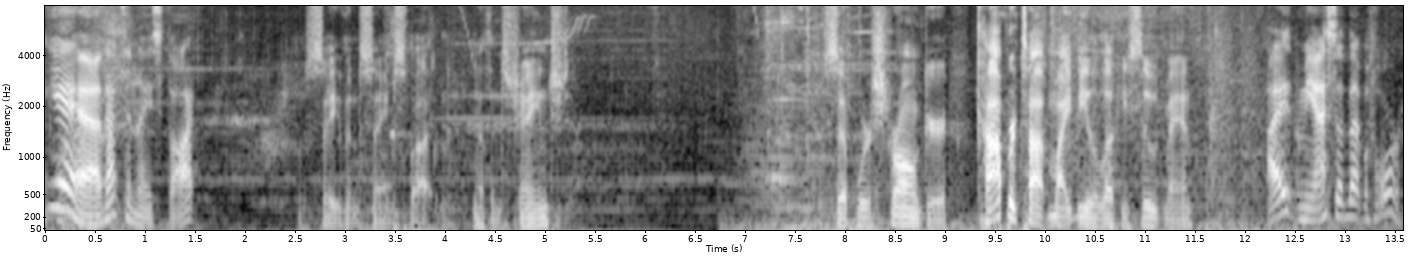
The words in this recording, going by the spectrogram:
Yeah, that's a nice thought. Save in the same spot. Nothing's changed. Except we're stronger. Copper Top might be the lucky suit, man. I, I mean, I said that before.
